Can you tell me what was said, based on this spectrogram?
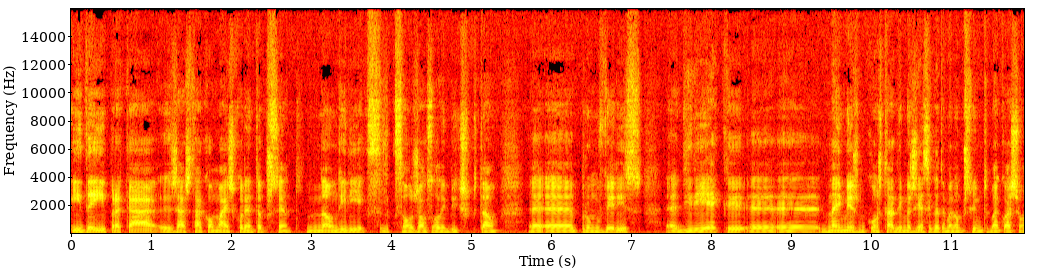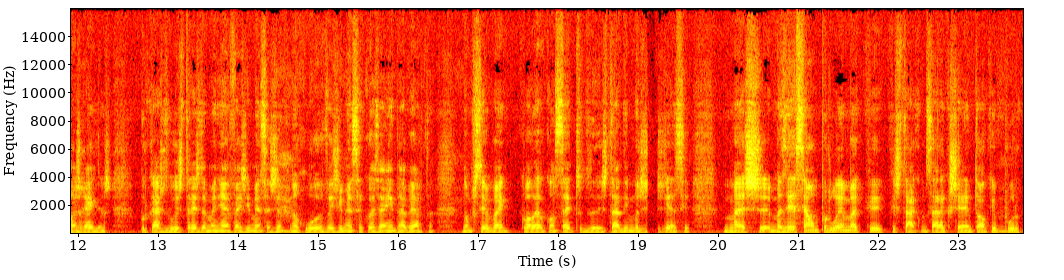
e daí para cá já está com mais 40%. Não diria que, se, que são os Jogos Olímpicos que estão a promover isso, uh, diria que uh, nem mesmo com o estado de emergência, que eu também não percebi muito bem quais são as regras, porque às duas, três da manhã vejo imensa gente na rua, vejo imensa coisa ainda aberta, não percebo bem qual é o conceito de estado de emergência, mas, mas esse é um problema que, que está a começar a crescer em Tóquio, porque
